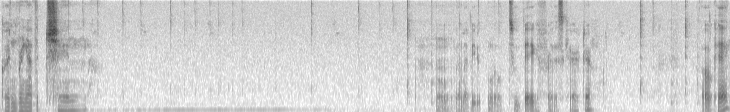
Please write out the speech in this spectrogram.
Go ahead and bring out the chin. Mm, that might be a little too big for this character. Okay.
